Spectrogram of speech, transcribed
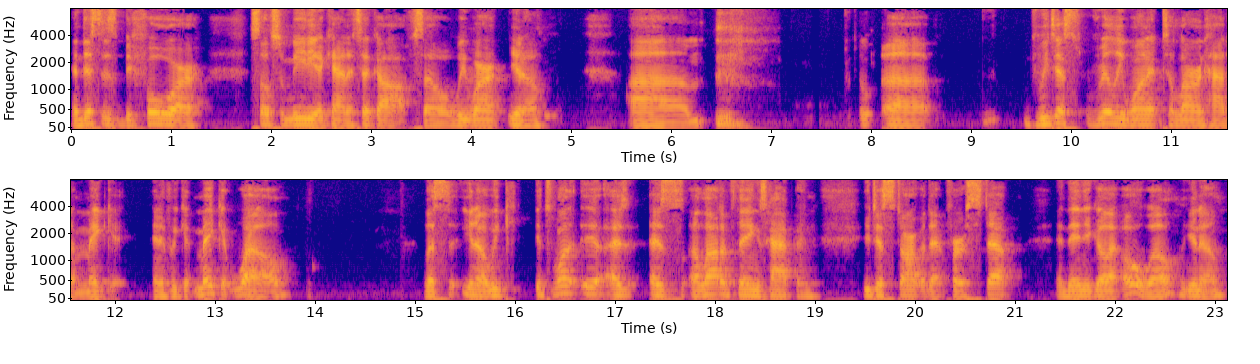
and this is before social media kind of took off. So we weren't you know um uh we just really wanted to learn how to make it. And if we could make it well let's you know we it's one as as a lot of things happen you just start with that first step and then you go like oh well you know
